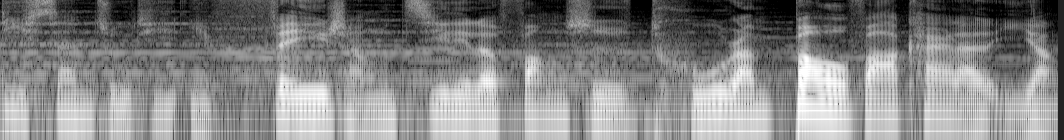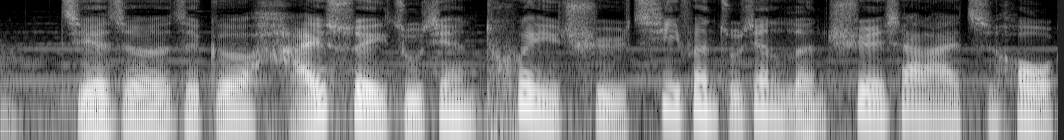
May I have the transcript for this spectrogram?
第三主题以非常激烈的方式突然爆发开来了一样。接着，这个海水逐渐退去，气氛逐渐冷却下来之后，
